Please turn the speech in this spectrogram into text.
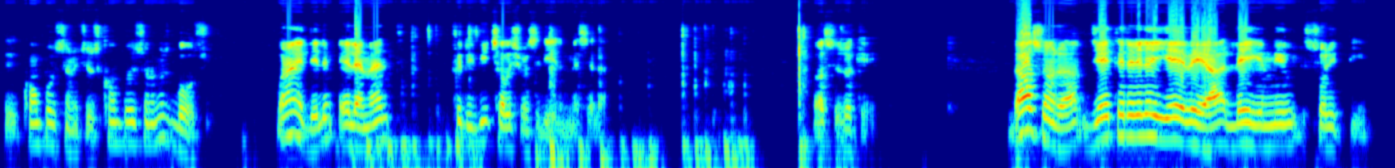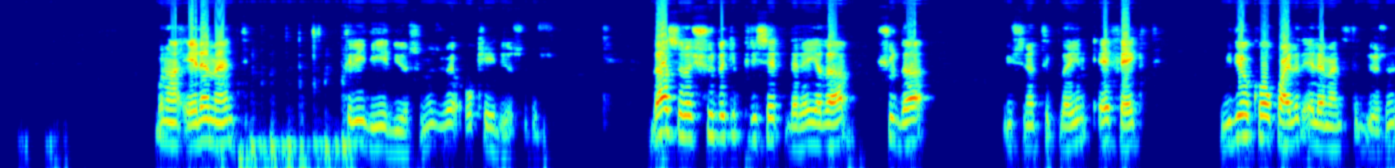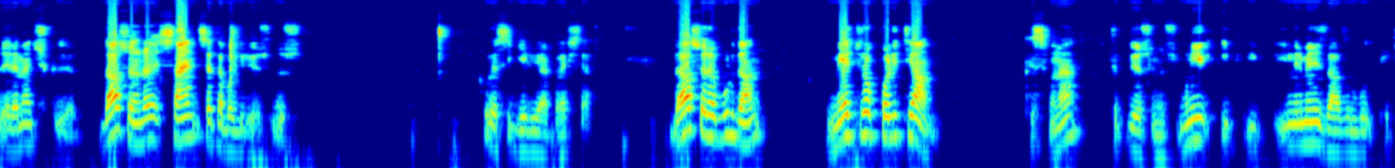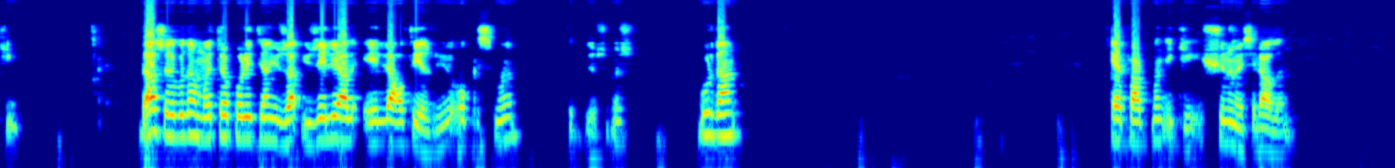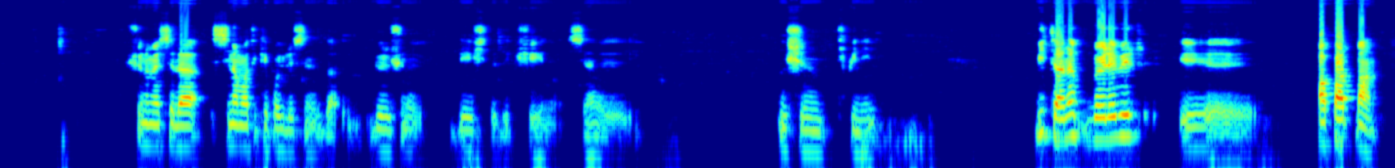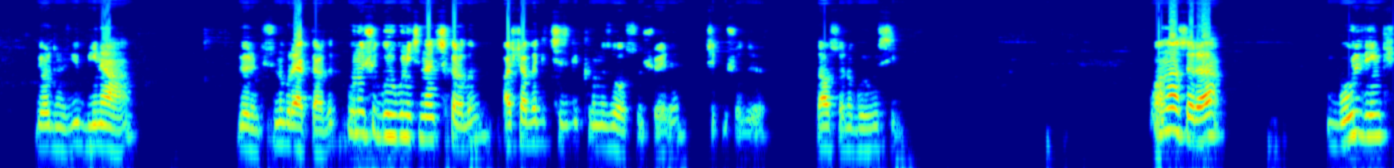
e, kompozisyon açıyoruz. Kompozisyonumuz bu olsun. Buna ne diyelim? Element 3D çalışması diyelim mesela. Basıyoruz OK. Daha sonra CTRL Y veya Layer New Solid diyeyim. Buna Element 3D diyorsunuz ve OK diyorsunuz. Daha sonra şuradaki presetlere ya da şurada üstüne tıklayın. Effect Video Copilot Element'i tıklıyorsunuz. Element çıkıyor. Daha sonra Sign Setup'a giriyorsunuz. Burası geliyor arkadaşlar. Daha sonra buradan Metropolitan kısmına tıklıyorsunuz. Bunu indirmeniz lazım bu peki. Daha sonra buradan Metropolitan 156 yazıyor. O kısmı tıklıyorsunuz. Buradan Apartman 2. Şunu mesela alın. Şunu mesela sinematik yapabilirsiniz. Da, görüşünü değiştirdik şeyini. ışığın tipini. Bir tane böyle bir e, apartman. Gördüğünüz gibi bina görüntüsünü buraya aktardık. Bunu şu grubun içinden çıkaralım. Aşağıdaki çizgi kırmızı olsun şöyle. Çıkmış oluyor. Daha sonra grubu sil. Ondan sonra Building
